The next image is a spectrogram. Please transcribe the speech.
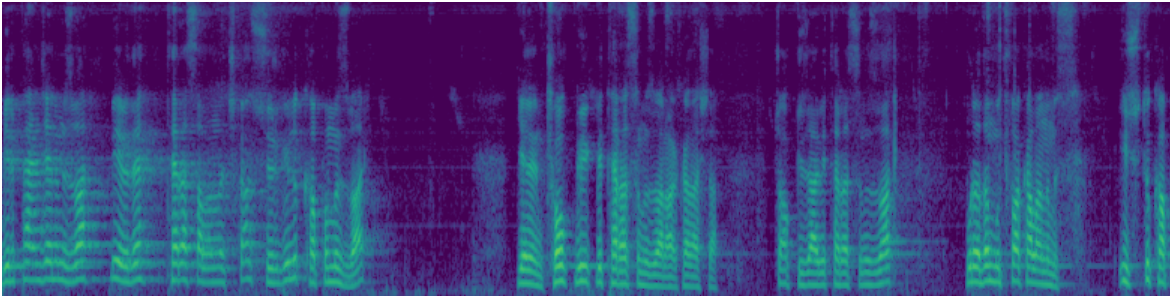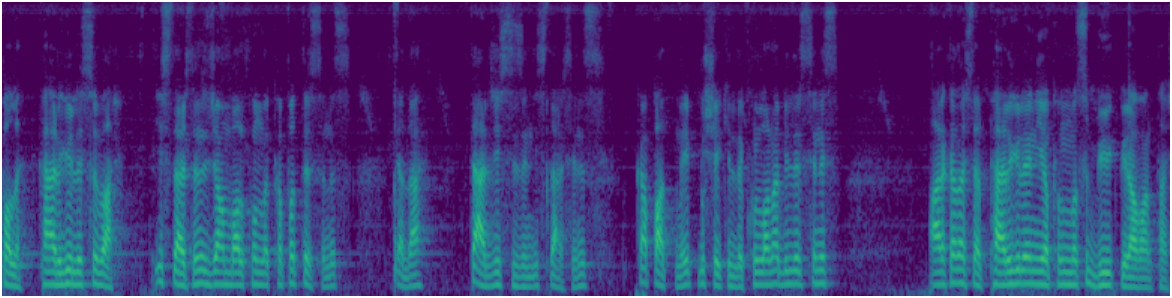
Bir penceremiz var. Bir de teras alanına çıkan sürgülü kapımız var. Gelin çok büyük bir terasımız var arkadaşlar. Çok güzel bir terasımız var. Burada mutfak alanımız. Üstü kapalı. Pergülesi var. İsterseniz cam balkonla kapatırsınız. Ya da tercih sizin isterseniz kapatmayıp bu şekilde kullanabilirsiniz. Arkadaşlar pergülenin yapılması büyük bir avantaj.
